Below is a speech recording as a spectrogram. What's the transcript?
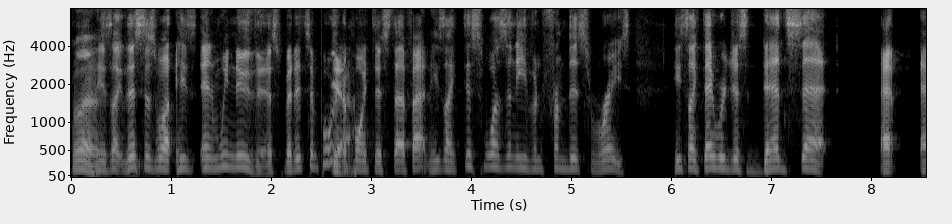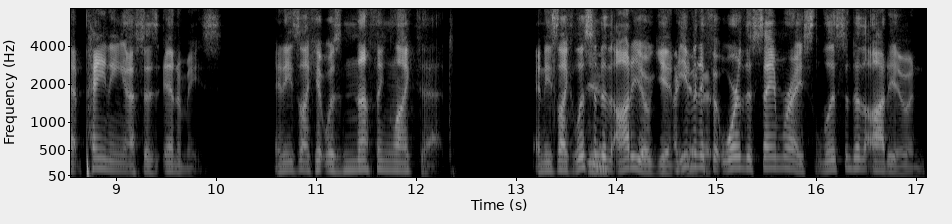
Well, And he's like, this is what he's, and we knew this, but it's important Yeah. to point this stuff out. And he's like, this wasn't even from this race. He's like, they were just dead set at at painting us as enemies. And he's like, it was nothing like that. And he's like, listen to the audio again, I even if it. it were the same race. Listen to the audio. And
